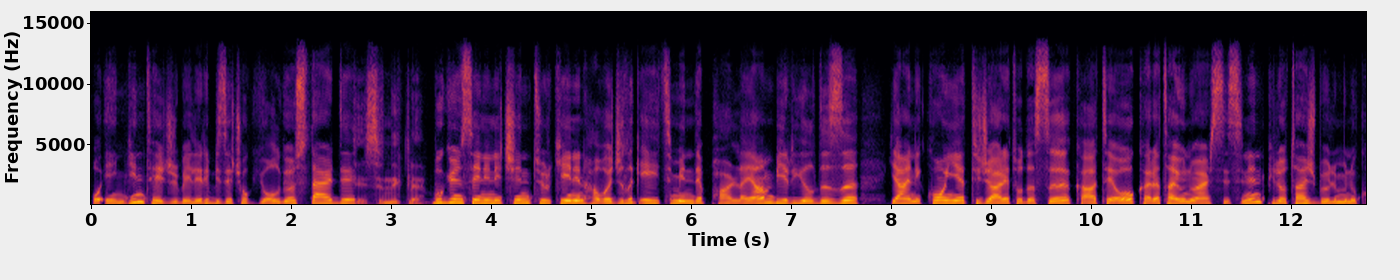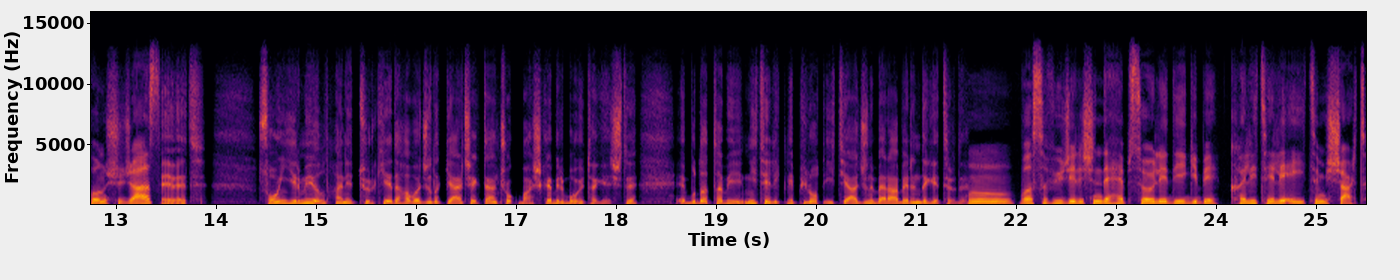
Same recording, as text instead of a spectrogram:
o engin tecrübeleri bize çok yol gösterdi. Kesinlikle. Bugün senin için Türkiye'nin havacılık eğitiminde parlayan bir yıldızı, yani Konya Ticaret Odası KTO Karatay Üniversitesi'nin pilotaj bölümünü konuşacağız. Evet. Son 20 yıl hani Türkiye'de havacılık gerçekten çok başka bir boyuta geçti. E, bu da tabii nitelikli pilot ihtiyacını beraberinde getirdi. Hmm, Vasıf Yüceliş'in de hep söylediği gibi kaliteli eğitim şart.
